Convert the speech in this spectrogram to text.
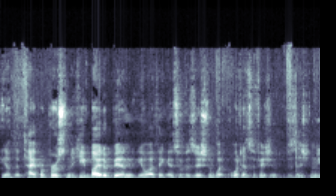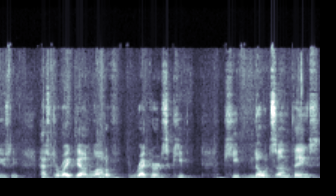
you know the type of person he might have been. You know, I think as a physician, what what does a physician, physician usually has to write down a lot of records, keep keep notes on things,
